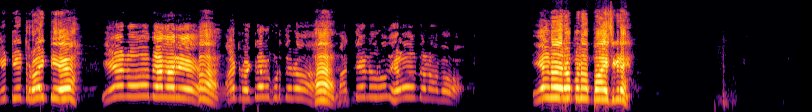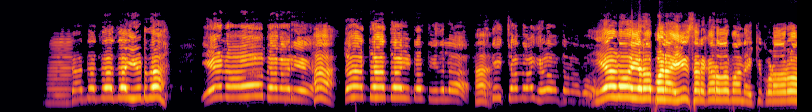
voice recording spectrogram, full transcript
ಇಟ್ ಇಟ್ ರೊಟ್ಟಿ. ಏನು ಬೇಗಾರಿ. ಅಟ್ ರೊಟ್ಟಿಯಾರು ಕೊಡ್ತೇನೋ ಹಾ. ಮತ್ತೇನು ಹೇಳುವಂತ ನಾವು. ಏನೋ ಬಾ ಈಚೆಗಡೆ ದ ದ ದ ದ ಇಟ್ದ ಏನು ಬೇಗಾರಿ. ಹಾ. ದ ದ ದ ಇಟ್ಟಂತ ತಿಳಿದಿಲ್ಲ ಹಾ. ಅತಿ ಚಂದವಾಗಿ ಹೇಳುವಂತ ನಾವು. ಏನೋ ಇರಪ್ಪಣ ಈಗ ಸರ್ಕಾರದವ್ರು ಬಂದು ಅಕ್ಕಿ ಕೊಡೋದ್ರು.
